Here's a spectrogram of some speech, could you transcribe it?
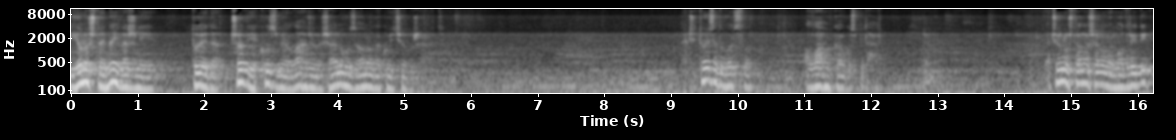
I ono što je najvažnije, to je da čovjek uzme Allah Đelešanu za onoga koji će obožavati. To je zadovoljstvo Allahom kao gospodaru. Znači, ono što Allah šano nam odredi,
